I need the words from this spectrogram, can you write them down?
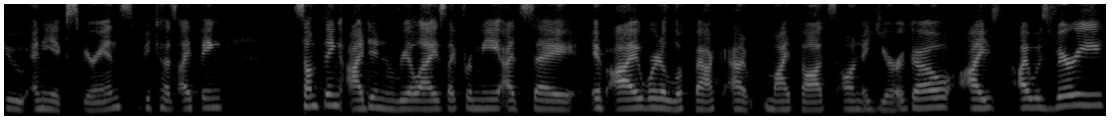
to any experience because I think something I didn't realize like for me I'd say if I were to look back at my thoughts on a year ago I I was very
